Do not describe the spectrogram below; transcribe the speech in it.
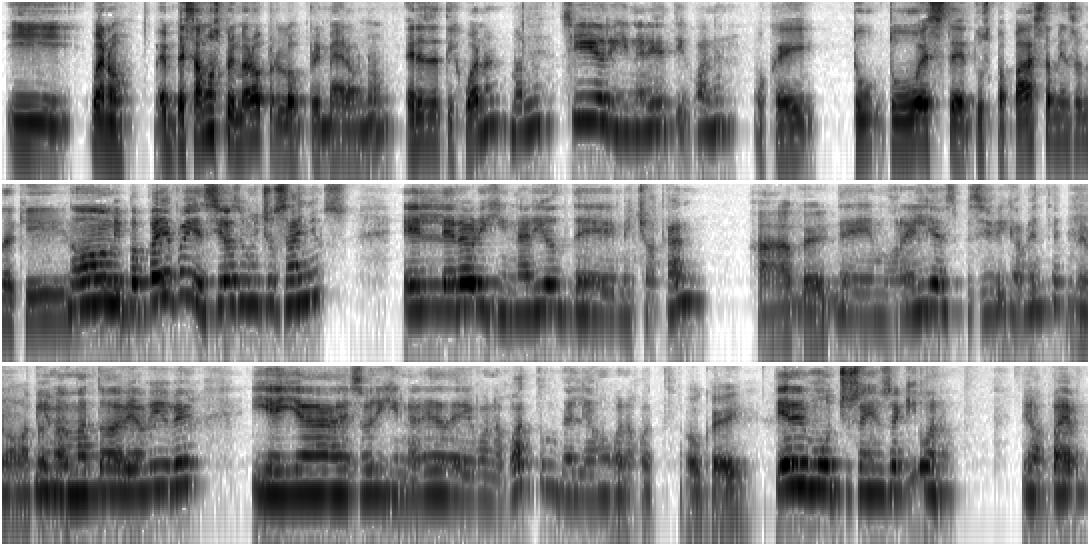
Y bueno, empezamos primero por lo primero, ¿no? ¿Eres de Tijuana, Marlon? Sí, originario de Tijuana. Ok. ¿Tú, tú, este, tus papás también son de aquí? No, mi papá ya falleció hace muchos años. Él era originario de Michoacán, Ah, ok. de Morelia específicamente. Mi mamá Mi también. mamá todavía vive y ella es originaria de Guanajuato, de León, Guanajuato. Ok. Tiene muchos años aquí. Bueno, mi papá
